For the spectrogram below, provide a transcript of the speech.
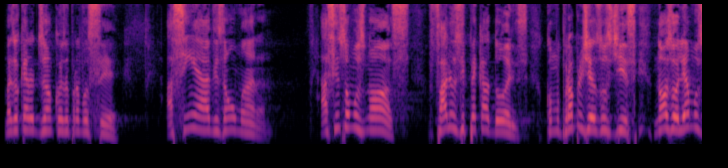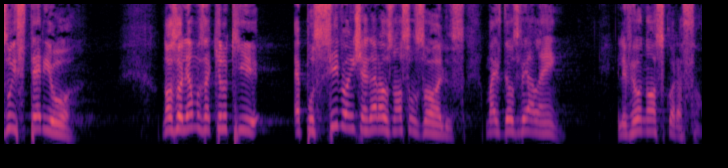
Mas eu quero dizer uma coisa para você. Assim é a visão humana. Assim somos nós, falhos e pecadores. Como o próprio Jesus diz, nós olhamos o exterior. Nós olhamos aquilo que é possível enxergar aos nossos olhos, mas Deus vê além. Ele vê o nosso coração.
